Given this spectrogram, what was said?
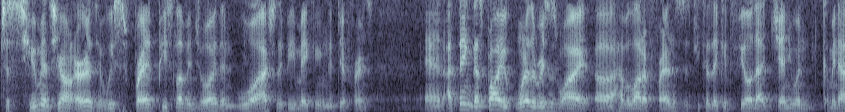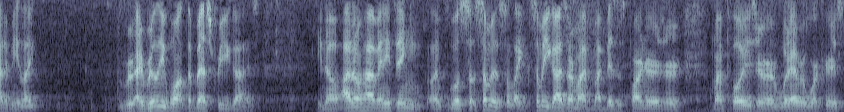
just humans here on earth if we spread peace love and joy then we'll actually be making a difference and I think that's probably one of the reasons why uh, I have a lot of friends is because they could feel that genuine coming out of me. Like, re- I really want the best for you guys. You know, I don't have anything like well, so, some of so, like some of you guys are my, my business partners or my employees or whatever workers,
